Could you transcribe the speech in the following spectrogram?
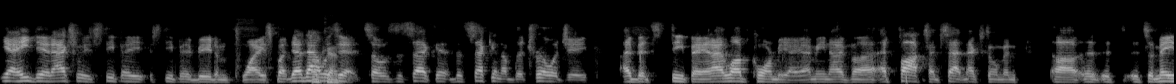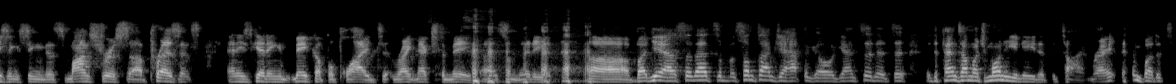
Yeah, he did. Actually, Stipe Stipe beat him twice, but that, that okay. was it. So it was the second the second of the trilogy. I bet Stipe, and I love Cormier. I mean, I've uh, at Fox, I've sat next to him and uh, it's, it's amazing seeing this monstrous uh, presence and he's getting makeup applied to, right next to me uh, some idiot uh, but yeah so that's sometimes you have to go against it it's a, it depends how much money you need at the time right but it's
